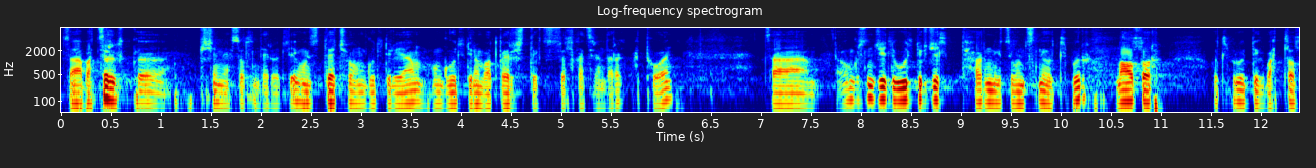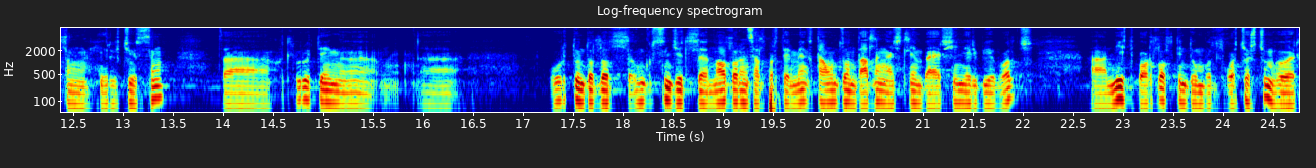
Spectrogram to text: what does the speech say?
За Бацар гişний асуултанд хариулъя. Хүнстэй чухал хөнгөлдөр яам хөнгөлдрийн бодгоор эрсдэг цэцүүлэх газрын дарга Батхуу байна. За өнгөрсөн жил үйлдвэржилт 21 зүүнсний хөтөлбөр ноолуур хөтөлбөрүүдийг батлуулан хэрэгжүүлсэн. За хөтөлбөрүүдийн үр дүнд бол өнгөрсөн жил ноолуурын салбар дээр 1570 ажлын байр шинээр бий болж нийт борлуулалтын дүн бол 30 орчим хувиар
